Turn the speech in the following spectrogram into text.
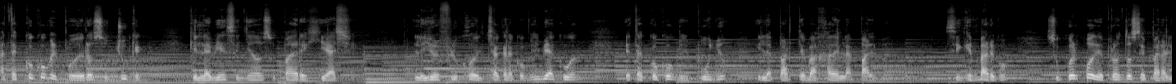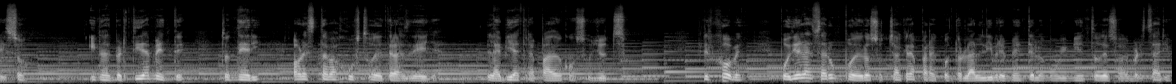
Atacó con el poderoso Yuken, que le había enseñado su padre Hiashi. Leyó el flujo del chakra con el Byakugan y atacó con el puño y la parte baja de la palma. Sin embargo, su cuerpo de pronto se paralizó. Inadvertidamente, Toneri ahora estaba justo detrás de ella. La había atrapado con su jutsu. El joven podía lanzar un poderoso chakra para controlar libremente los movimientos de su adversario.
